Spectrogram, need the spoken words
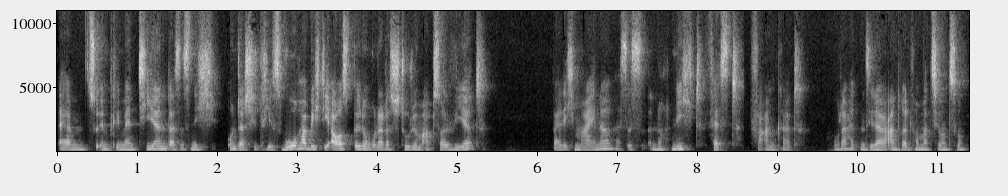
ähm, zu implementieren, dass es nicht unterschiedlich ist, wo habe ich die Ausbildung oder das Studium absolviert, weil ich meine, es ist noch nicht fest verankert. Oder hätten Sie da andere Informationen zu?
